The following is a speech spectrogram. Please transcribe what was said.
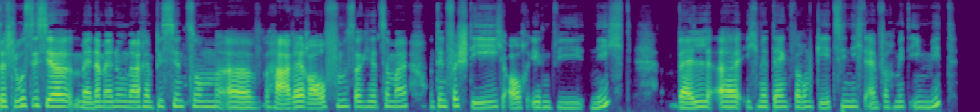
der Schluss ist ja meiner Meinung nach ein bisschen zum äh, Haare raufen, sage ich jetzt einmal. Und den verstehe ich auch irgendwie nicht, weil äh, ich mir denke, warum geht sie nicht einfach mit ihm mit?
